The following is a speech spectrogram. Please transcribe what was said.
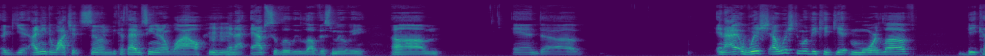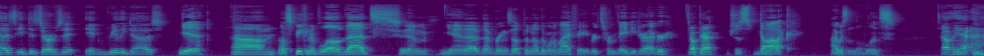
again. I need to watch it soon because I haven't seen it in a while Mhm. and I absolutely love this movie. Um, and uh, and I wish I wish the movie could get more love because it deserves it. It really does. Yeah. Um, Well, speaking of love, that's um, yeah, that that brings up another one of my favorites from Baby Driver, okay. which is Doc. I was in love once. Oh yeah.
